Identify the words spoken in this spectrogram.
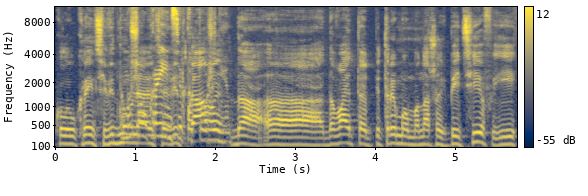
коли українці відмовляються українці від кави. потужні. Да, давайте підтримуємо наших бійців і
